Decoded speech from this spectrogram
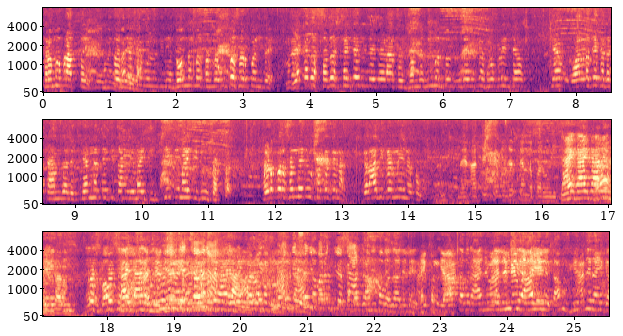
क्रमप्राप्त आहे उत्तर द्यायला. दोन नंबर समजा उपसरपंच आहे. एखाद्या सदस्याच्या रिलेटेड असेल समजा मी म्हणतो उदय विकास रोकडेंच्या त्या वार्डात एखादं काम झाले त्यांना त्याची चांगली माहिती ती ती माहिती देऊ शकतात थर्ड पर्सन नाही देऊ शकत आहे ना त्याला अधिकार नाही ना तो नाही अध्यक्षांनी जर त्यांना परवानगी दिली. काय काय कारण द्यायची काय कारण ऐकून घ्या आतापर्यंत आणलेले विषय आलेले आहेत. आपण घेतले नाही का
